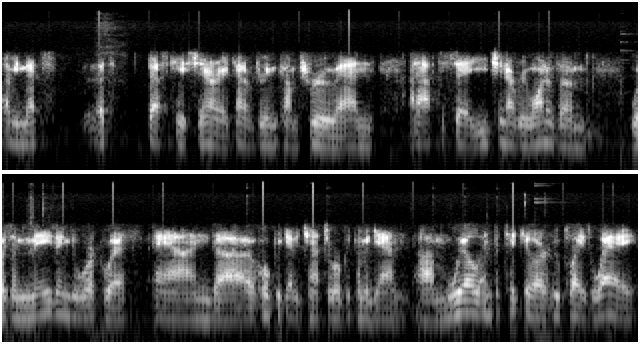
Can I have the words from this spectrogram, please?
I mean that's that's best case scenario, kind of dream come true. And I have to say, each and every one of them was amazing to work with, and uh, I hope we get a chance to work with them again. Um, Will, in particular, who plays Wei,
